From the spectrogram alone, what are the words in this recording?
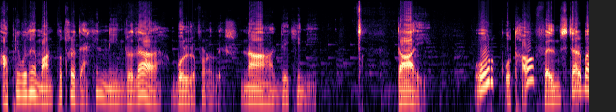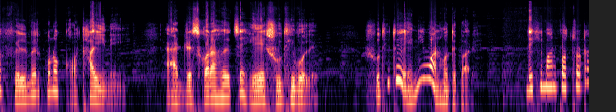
আপনি বোধহয় মানপত্র দেখেননি, ইন্দ্রদা, বলল প্রণবেশ। না, দেখিনি। তাই, ওর কোথাও ফিল্ম স্টার বা ফিল্মের কোনো কথাই নেই। অ্যাড্রেস করা হয়েছে হে সুধি বলে। সুধি তো এনিওয়ান হতে পারে। দেখি মানপত্রটা।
